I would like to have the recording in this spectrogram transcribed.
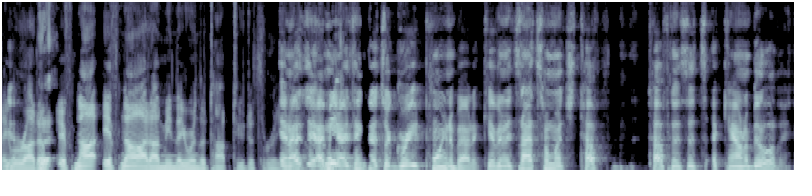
they yeah. were right up. If not, if not, I mean, they were in the top two to three. And I, th- I mean, I think that's a great point about it, Kevin. It's not so much tough toughness; it's accountability.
